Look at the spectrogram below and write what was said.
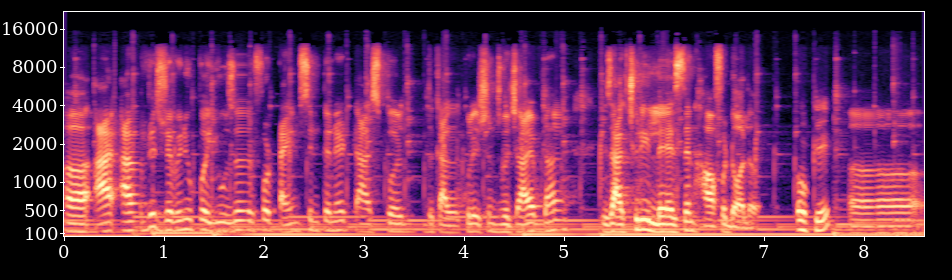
uh, average revenue per user for Times Internet, as per the calculations which I have done, is actually less than half a dollar. Okay. Uh,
